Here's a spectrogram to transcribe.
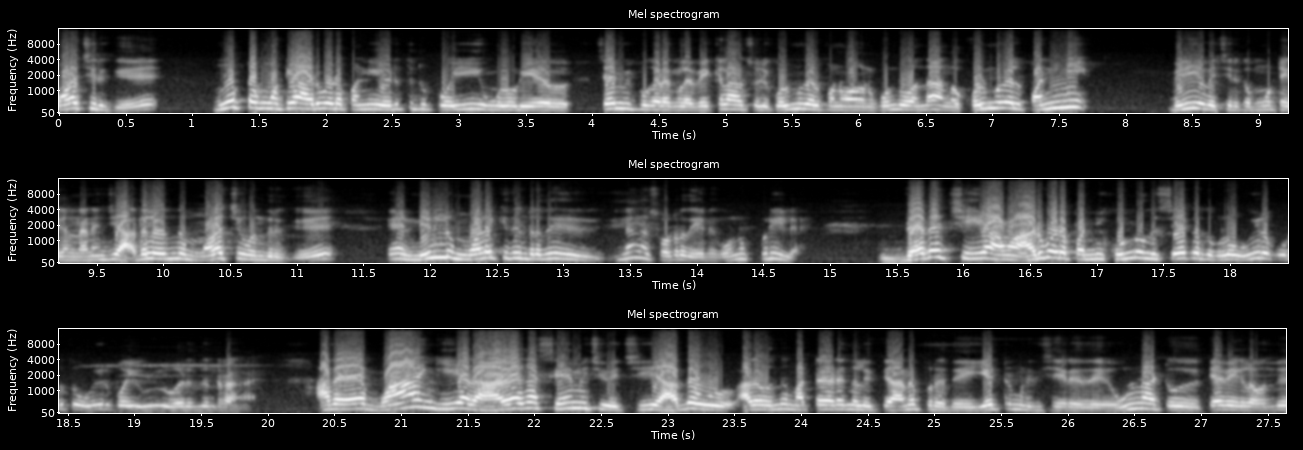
முளைச்சிருக்கு. மூட்டை மூட்டையா அறுவடை பண்ணி எடுத்துட்டு போய் உங்களுடைய சேமிப்பு கடங்களை வைக்கலாம்னு சொல்லி கொள்முதல் பண்ணுவாங்கன்னு கொண்டு வந்தா அங்க கொள்முதல் பண்ணி வெளியே வச்சிருக்க மூட்டைகள் நனைஞ்சு அதுல இருந்து முளைச்சி வந்திருக்கு. ஏன் நெல் முளைக்குதுன்றது என்னங்க சொல்றது? எனக்கு ஒன்றும் புரியல. விதைச்சி அவன் அறுவடை பண்ணி கொண்டு வந்து சேர்க்கறதுக்குள்ள உயிரை கொடுத்து உயிர் போய் உயிர் வருதுன்றாங்க. அதை வாங்கி அதை அழகா சேமிச்சு வச்சு அதை அதை வந்து மற்ற இடங்களுக்கு அனுப்புறது ஏற்றுமதி செய்யறது உள்நாட்டு தேவைகளை வந்து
